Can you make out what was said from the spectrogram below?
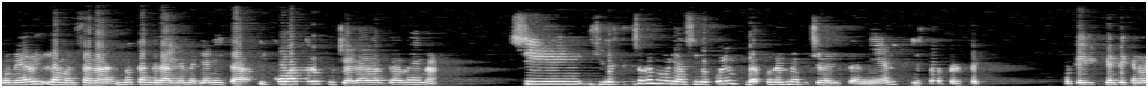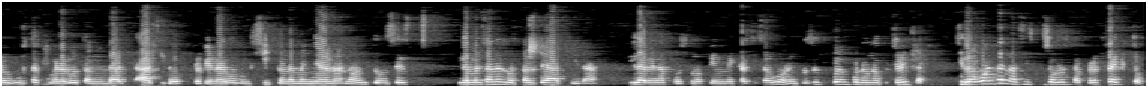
poner la manzana no tan grande, medianita, y cuatro cucharadas de avena. Si, si les sabe muy ácido, pueden poner una cucharadita de miel y está perfecto porque hay gente que no le gusta comer algo tan ácido, pero tiene algo dulcito en la mañana, ¿no? Entonces, la manzana es bastante ácida y la avena pues no tiene casi sabor, entonces pueden poner una cucharita. Si lo aguantan así solo está perfecto.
